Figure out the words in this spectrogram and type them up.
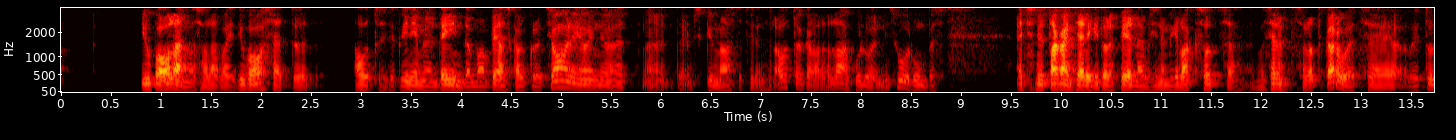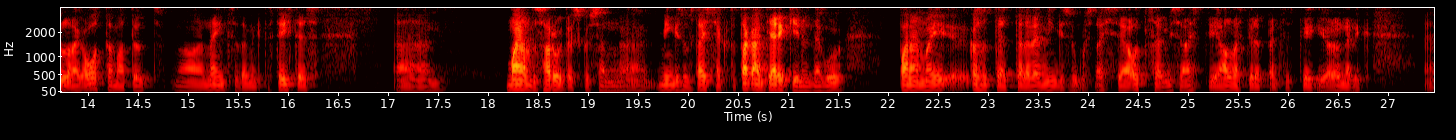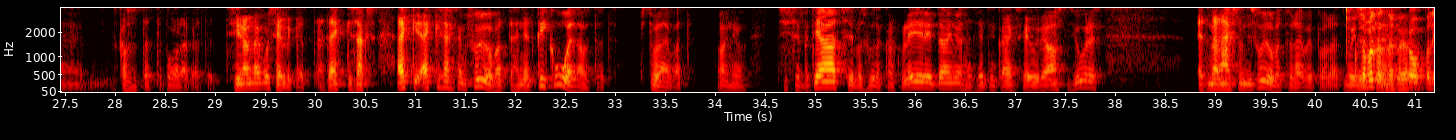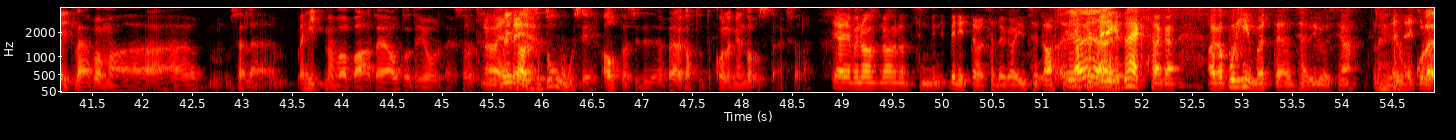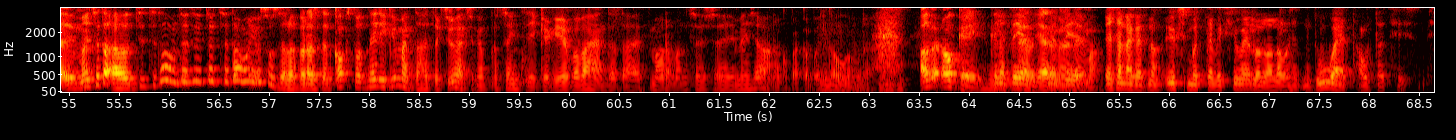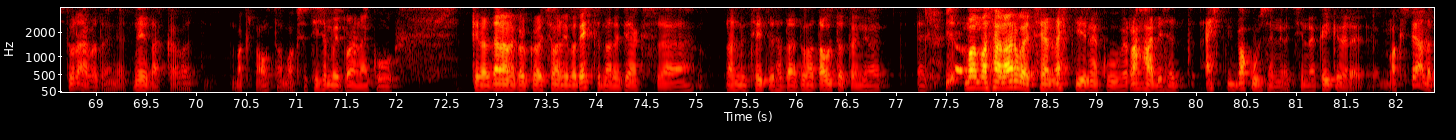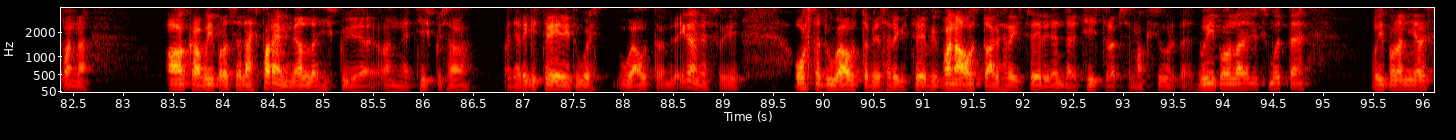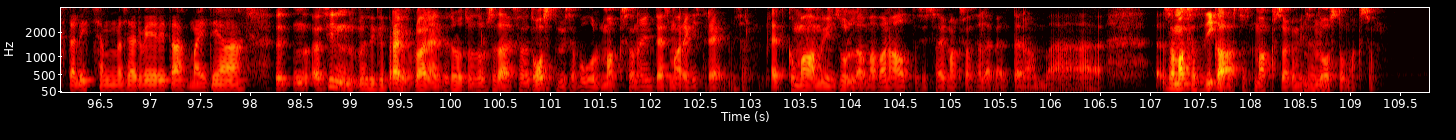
juba olemasolevaid, juba ostetud autosid, et kui inimene on teinud oma peas kalkulatsiooni, on ju, et ma teen vist kümme aastat sõidan selle autoga, la la la, kulu on nii suur umbes. et siis nüüd tagantjärgi tuleb veel nagu sinna mingi laks otsa, et ma selles mõttes saan natuke aru, et see võib tulla väga ootamatult, ma olen näinud seda mingites teistes äh, majandusharudes, kus on äh, mingisugust asja hakatud tagantjärgi nüüd nagu panema kasutajatele veel mingisugust asja otsa, mis on hästi halvasti lõppenud, sest keegi ei ole õnnelik kasutajate poole pealt, et siin on nagu selge, et, et äkki saaks, äkki, äkki saaks nagu sujuvalt teha nii, et kõik uued autod, mis tulevad, on ju, siis sa juba tead, sa juba suudad kalkuleerida, on ju, seal seitsekümmend kaheksa euri aastas juures et me läheks niimoodi sujuvalt üle võib-olla. sa mõtled see... nagu Euroopa Liit läheb oma äh, selle heitmevabade autode juurde, eks ole no,. me ei saa lihtsalt uusi autosid peale kaht tuhat kolmkümmend osta, eks ole. ja, ja või noh, no nad siin venitavad sellega ilmselt aastani kakskümmend nelikümmend üheksa, aga, aga põhimõte on seal ilus jah. kuule, ma seda, seda, seda, seda ma ei usu, sellepärast et kaks tuhat nelikümmend tahetakse üheksakümmend protsenti ikkagi juba vähendada, et ma arvan, see, see, me ei saa nagu väga palju kauem üle. aga okei okay,, see on järgmine teema. ühesõnaga, et noh, üks mõte võiks ju veel olla lauas, et need uued autod siis, mis mis tulevad, on ju, et need hakkavad maksma automaksu, et siis on võib-olla nagu, kellel tänane kalkulatsioon juba tehtud, nad ei peaks, noh, nüüd seitsesada tuhat autot on ju, et et ja. ma, ma saan aru, et see on hästi nagu rahaliselt hästi vagus on ju, et sinna kõikidele maks peale panna. aga võib-olla see läheks paremini alla siis, kui on, et siis, kui sa, ma ei tea, registreerid uuest, uue auto või mida iganes või ostad uue auto, mida sa registreerid või vana auto, aga sa registreerid endale, et siis tuleb see maks juurde. võib-olla üks mõte, võib-olla nii oleks seda lihtsam serveerida, ma ei tea. No, siin muidugi praeguse plaani järgi rõhutada tuleb seda, eks ole, et ostmise puhul maks on ainult esmaregistreerimisel. et kui ma müün sulle oma vana auto, siis sa ei maksa selle pealt enam äh,, sa maksad seda iga-aastast maksu, aga mitte mm -hmm. seda ostumaksu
